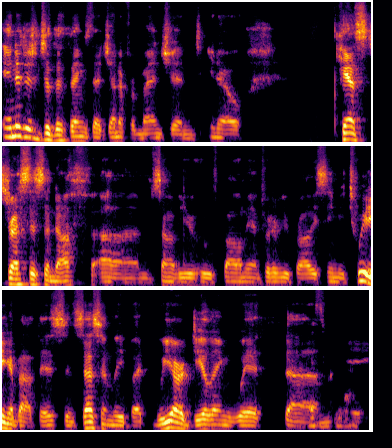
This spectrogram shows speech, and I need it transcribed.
in addition to the things that Jennifer mentioned, you know, can't stress this enough. Um, some of you who follow me on Twitter, you probably see me tweeting about this incessantly, but we are dealing with um, a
